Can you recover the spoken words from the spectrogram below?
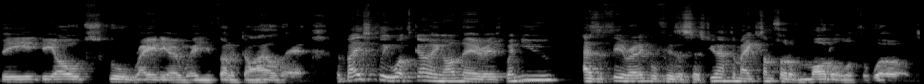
the the old school radio where you've got a dial there. But basically, what's going on there is when you, as a theoretical physicist, you have to make some sort of model of the world.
